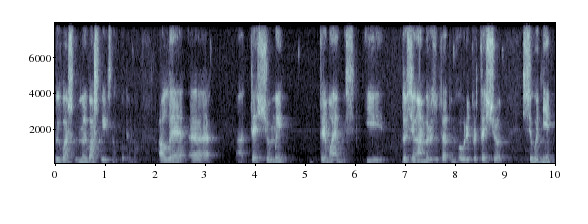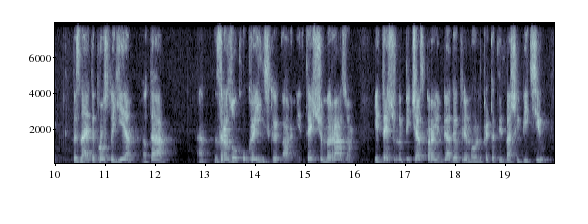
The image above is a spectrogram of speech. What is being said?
Ми важко, ми важко їх знаходимо. Але е, е, те, що ми тримаємось і досягаємо результату, говорить про те, що сьогодні, ви знаєте, просто є ота е, зразок української армії, те, що ми разом, і те, що ми під час Паралімпіади отримали, наприклад, від наших бійців е,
